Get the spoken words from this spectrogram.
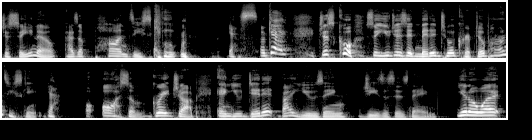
just so you know, as a Ponzi scheme. yes okay, just cool. So you just admitted to a crypto Ponzi scheme. yeah Awesome. Great job. And you did it by using Jesus's name. You know what?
